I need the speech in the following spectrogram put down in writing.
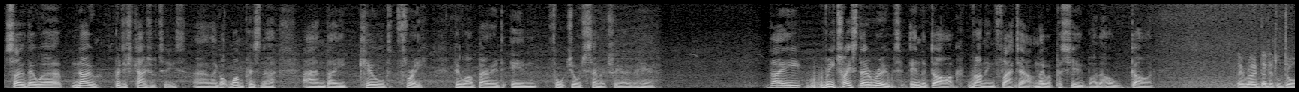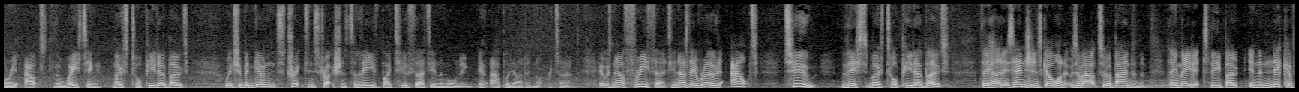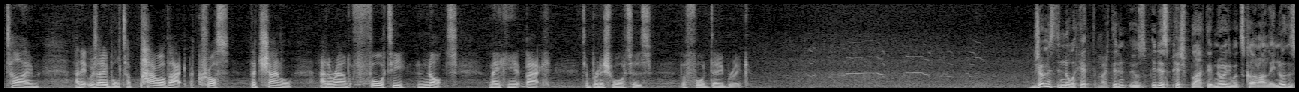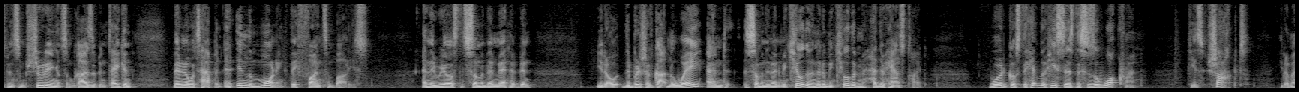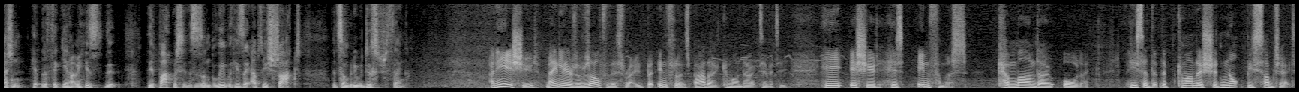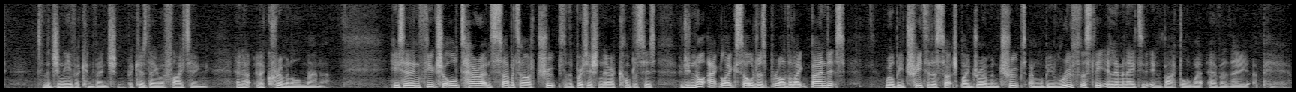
So there were no British casualties. Uh, they got one prisoner and they killed three who are buried in Fort George Cemetery over here. They retraced their route in the dark, running flat out, and they were pursued by the whole guard. They rowed their little dory out to the waiting motor torpedo boat, which had been given strict instructions to leave by 2.30 in the morning if Appleyard had not returned. It was now 3.30, and as they rowed out to this most torpedo boat, they heard its engines go on. It was about to abandon them. They made it to the boat in the nick of time and it was able to power back across the channel at around 40 knots, making it back to British waters before daybreak. Germans didn't know what hit them. Right? It, was, it is pitch black. They have no idea what's going on. They know there's been some shooting and some guys have been taken. They don't know what's happened. And in the morning, they find some bodies. And they realize that some of their men had been, you know, the British have gotten away and some of the men have been killed, and the men who had been killed and had their hands tied. Word goes to Hitler. He says this is a war crime. He's shocked. You know, imagine Hitler thinking, you know, he's the, the hypocrisy. This is unbelievable. He's like absolutely shocked that somebody would do such a thing. And he issued, mainly as a result of this raid, but influenced by other commando activity, he issued his infamous commando order. He said that the commandos should not be subject to the Geneva Convention because they were fighting in a, in a criminal manner. He said, In future, all terror and sabotage troops of the British and their accomplices who do not act like soldiers but rather like bandits will be treated as such by German troops and will be ruthlessly eliminated in battle wherever they appear.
